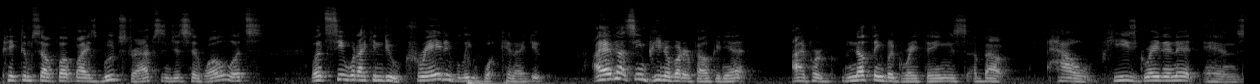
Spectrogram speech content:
picked himself up by his bootstraps and just said, "Well, let's let's see what I can do creatively. What can I do?" I have not seen Peanut Butter Falcon yet. I've heard nothing but great things about how he's great in it and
